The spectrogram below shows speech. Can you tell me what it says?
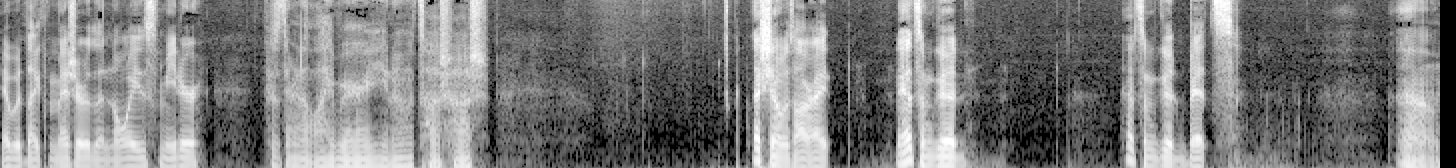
it would like measure the noise meter because they're in a library, you know, it's hush hush. That show was alright. They had some good had some good bits. Um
